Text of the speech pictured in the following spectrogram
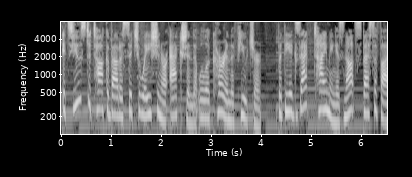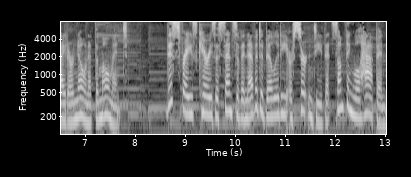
It's used to talk about a situation or action that will occur in the future, but the exact timing is not specified or known at the moment. This phrase carries a sense of inevitability or certainty that something will happen,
